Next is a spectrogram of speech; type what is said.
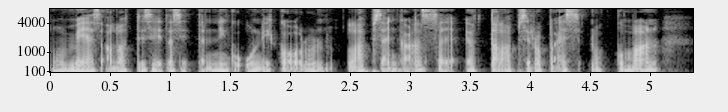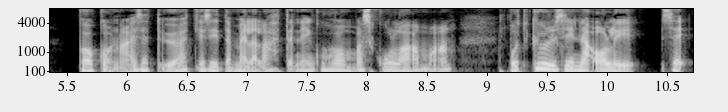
mun mies aloitti siitä sitten niin kuin unikoulun lapsen kanssa, jotta lapsi rupesi nukkumaan kokonaiset yöt ja siitä meillä lähti niin kuin hommas kulaamaan. Mutta kyllä siinä oli se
